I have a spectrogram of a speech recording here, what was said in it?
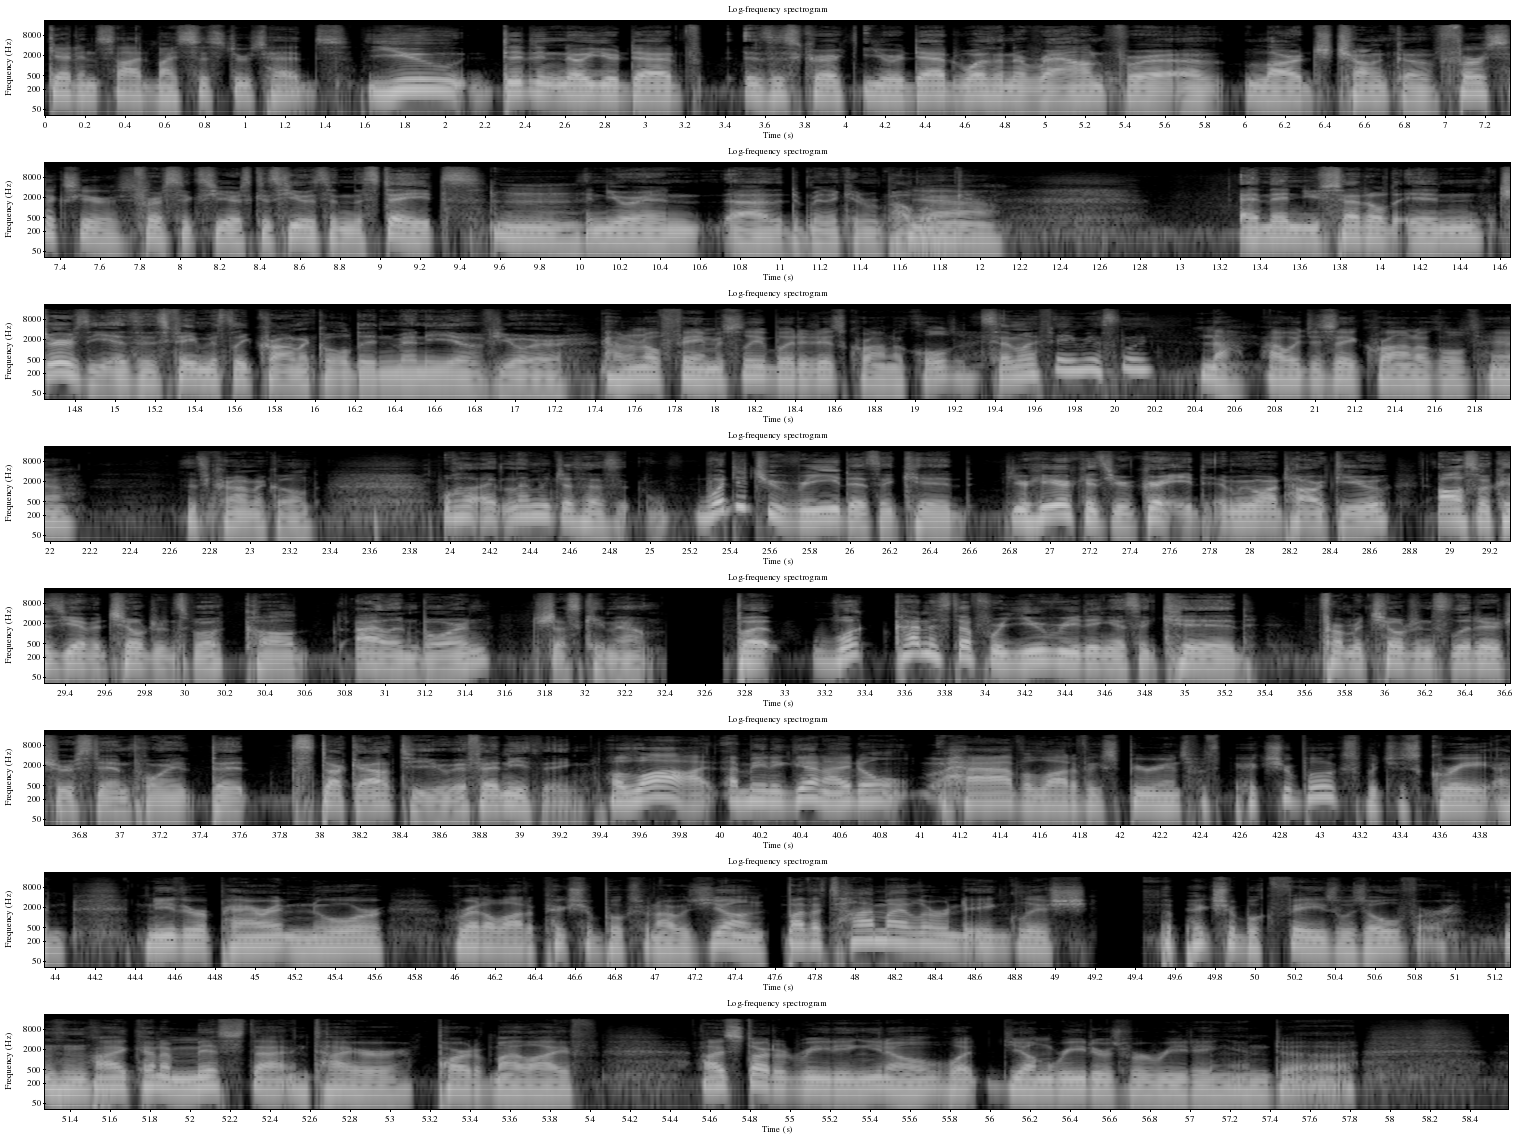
get inside my sister's heads. You didn't know your dad. Is this correct? Your dad wasn't around for a large chunk of First six years. first six years because he was in the states Mm. and you were in uh, the Dominican Republic. Yeah. And then you settled in Jersey, as is famously chronicled in many of your I don't know famously, but it is chronicled. semi-famously. No, I would just say chronicled. Yeah. It's chronicled. Well, let me just ask: What did you read as a kid? You're here because you're great, and we want to talk to you. Also, because you have a children's book called Islandborn, which just came out. But what kind of stuff were you reading as a kid from a children's literature standpoint that stuck out to you, if anything? A lot. I mean, again, I don't have a lot of experience with picture books, which is great. I'm neither a parent nor read a lot of picture books when I was young. By the time I learned English, the picture book phase was over. I kind of missed that entire part of my life. I started reading, you know, what young readers were reading, and uh,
